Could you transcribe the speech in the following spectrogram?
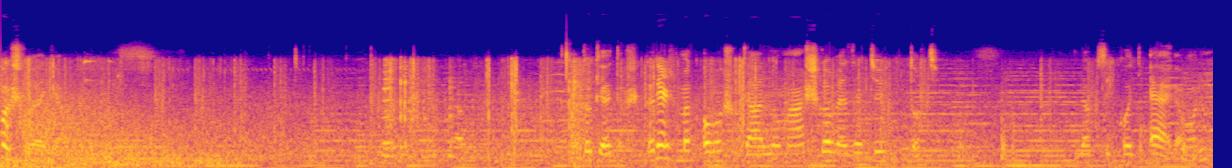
Most legyen. Tökéletes. Keresd meg a vasútállomásra vezető utat. Lakszik, hogy erre van.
